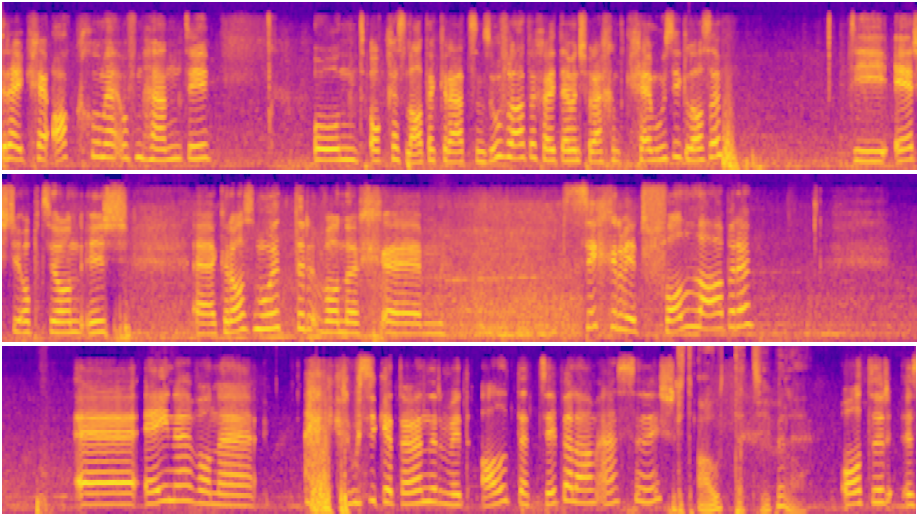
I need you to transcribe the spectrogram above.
Ihr habt keinen Akku mehr auf dem Handy und auch kein Ladegerät zum Aufladen. Ihr könnt dementsprechend keine Musik hören. Die erste Option ist eine Großmutter, die euch ähm, sicher wird voll labern. Äh, einer, der einen grusigen Döner mit alten Zwiebeln am Essen ist. Mit alten Zwiebeln. Oder ein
